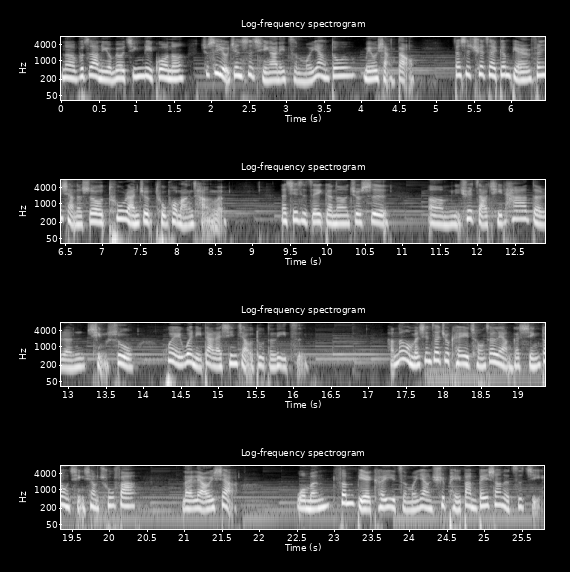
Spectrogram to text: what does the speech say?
那不知道你有没有经历过呢？就是有件事情啊，你怎么样都没有想到，但是却在跟别人分享的时候，突然就突破盲肠了。那其实这个呢，就是嗯，你去找其他的人倾诉，会为你带来新角度的例子。好，那我们现在就可以从这两个行动倾向出发，来聊一下，我们分别可以怎么样去陪伴悲伤的自己，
